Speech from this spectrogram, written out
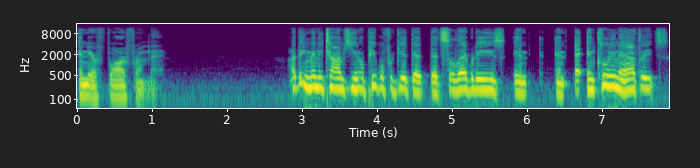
and they're far from that. I think many times, you know, people forget that that celebrities and and including athletes,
